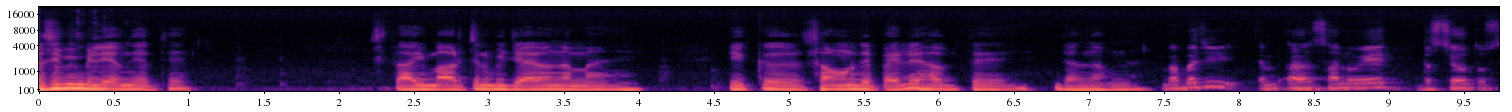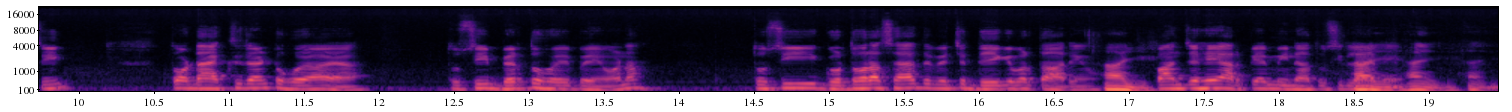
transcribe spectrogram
ਅਸੀਂ ਵੀ ਮਿਲੇ ਆਉਂਦੇ ਉੱਥੇ। 27 ਮਾਰਚ ਨੂੰ ਵੀ ਜਾਇਆ ਹੁੰਦਾ ਮੈਂ। ਇੱਕ ਸਾਉਣ ਦੇ ਪਹਿਲੇ ਹਫ਼ਤੇ ਜਾਂਦਾ ਹੁੰਦਾ। ਬਾਬਾ ਜੀ ਅਮ, ਅ, ਸਾਨੂੰ ਇਹ ਦੱਸਿਓ ਤੁਸੀਂ ਤੁਹਾਡਾ ਐਕਸੀਡੈਂਟ ਹੋਇਆ ਆ ਤੁਸੀਂ ਬਿਰਧ ਹੋਏ ਪਏ ਹੋ ਹਨਾ? ਤੁਸੀਂ ਗੁਰਦੁਆਰਾ ਸਾਹਿਬ ਦੇ ਵਿੱਚ ਦੇਗ ਵਰਤਾ ਰਹੇ ਹੋ। ਹਾਂਜੀ। 5000 ਰੁਪਏ ਮਹੀਨਾ ਤੁਸੀਂ ਲੈ ਹਾਂਜੀ ਰਹੇ ਹੋ। ਹਾਂਜੀ ਹਾਂਜੀ।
